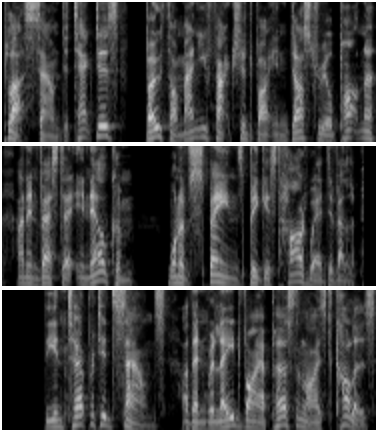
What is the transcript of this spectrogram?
plus sound detectors. Both are manufactured by industrial partner and investor Inelcom, one of Spain's biggest hardware developers. The interpreted sounds are then relayed via personalized colors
